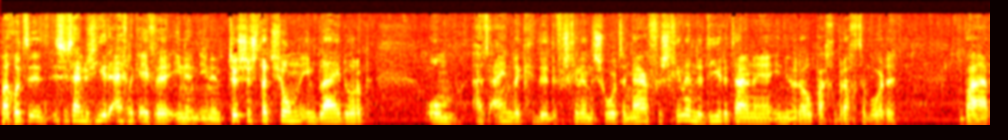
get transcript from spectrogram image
Maar goed, ze zijn dus hier eigenlijk even in een, in een tussenstation in Blijdorp... om uiteindelijk de, de verschillende soorten naar verschillende dierentuinen in Europa gebracht te worden... waar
